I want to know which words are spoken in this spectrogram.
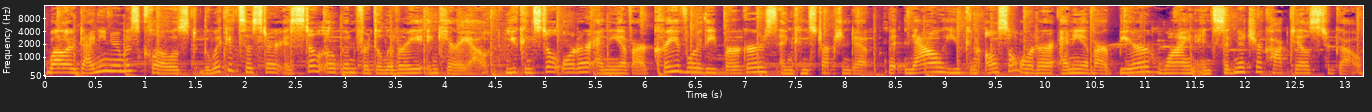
While our dining room is closed, the Wicked Sister is still open for delivery and carryout. You can still order any of our crave-worthy burgers and construction dip, but now you can also order any of our beer, wine, and signature cocktails to go.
